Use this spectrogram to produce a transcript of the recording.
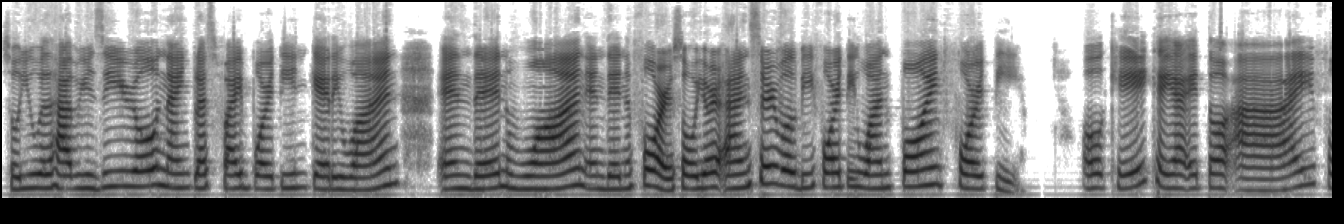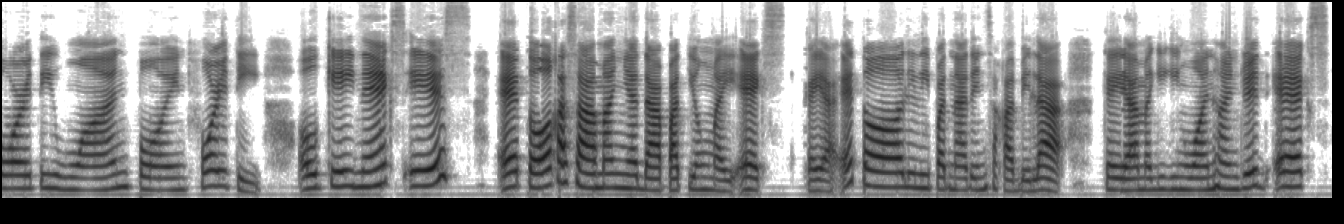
So, you will have your 0, 9 plus 5, 14, carry 1. And then 1, and then 4. So, your answer will be 41.40. Okay, kaya ito ay 41.40. Okay, next is Eto, kasama niya dapat yung may x. Kaya ito, lilipat natin sa kabila. Kaya magiging 100x.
